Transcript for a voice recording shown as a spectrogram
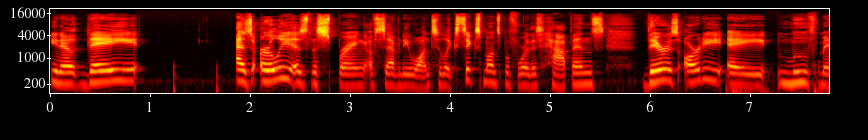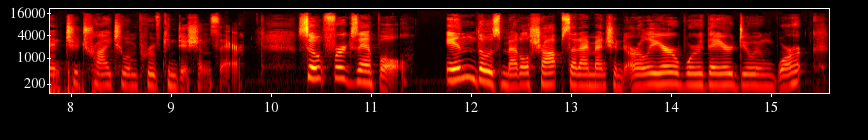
you know, they, as early as the spring of 71, so like six months before this happens, there is already a movement to try to improve conditions there. So, for example, in those metal shops that I mentioned earlier where they are doing work,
